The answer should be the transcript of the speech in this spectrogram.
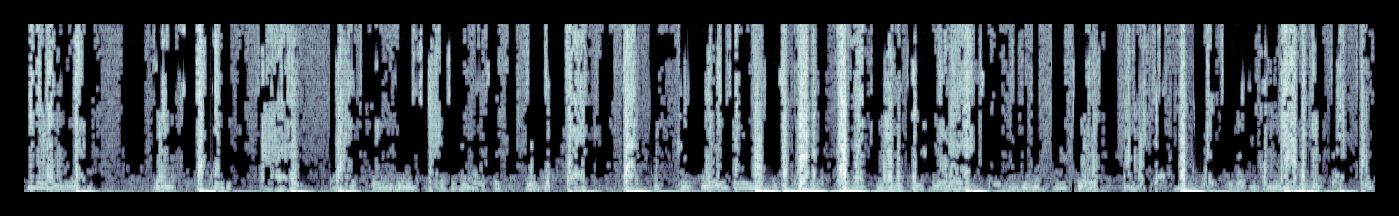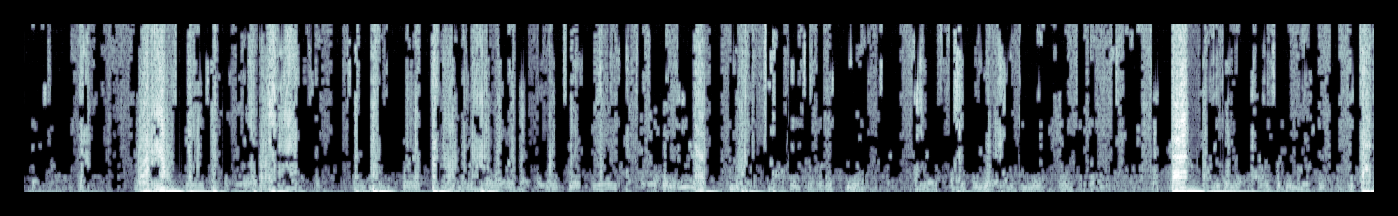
feeling level. The second uh, in the science of emotion is the fact the feelings and are part of every communication interaction. We give you details on what that like so that you can navigate that process. Your feelings are the way Sometimes you feel a and not aware of it, but once you're feeling as a leader, you want to tap into those feelings and it's something you want to do them. The the science of emotion is that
